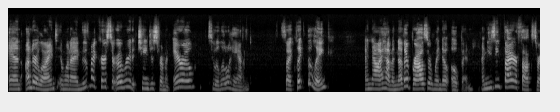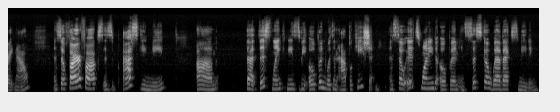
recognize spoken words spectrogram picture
and underlined, and when I move my cursor over it, it changes from an arrow to a little hand. So I click the link, and now I have another browser window open. I'm using Firefox right now, and so Firefox is asking me um, that this link needs to be opened with an application. And so it's wanting to open in Cisco WebEx meeting.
